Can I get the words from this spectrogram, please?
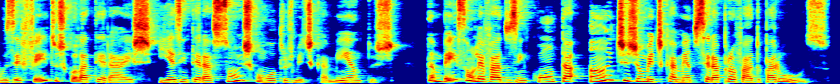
os efeitos colaterais e as interações com outros medicamentos também são levados em conta antes de um medicamento ser aprovado para o uso.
